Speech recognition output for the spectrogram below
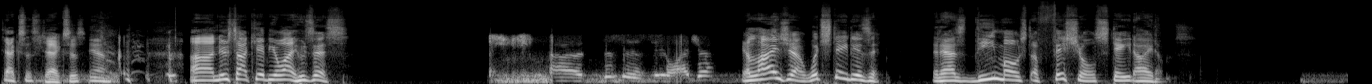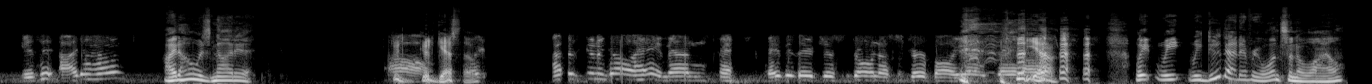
Texas. Texas. Yeah. uh, News Talk KBOI, who's this? Uh, this is Elijah. Elijah, which state is it that has the most official state items? Is it Idaho? Idaho is not it. Oh, Good guess, though. I was gonna go. Hey, man, maybe they're just throwing us a curveball here. and saying, uh, yeah. we, we, we do that every once in a while.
